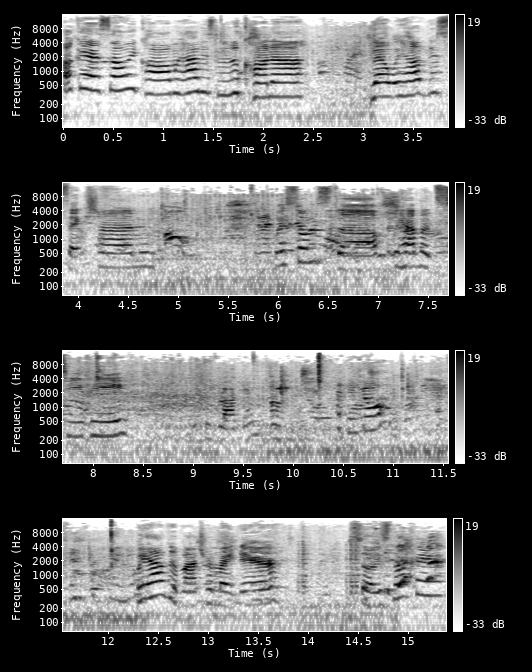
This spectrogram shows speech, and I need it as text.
Okay, so we come. We have this little corner. Then we have this section with some stuff. We have a TV. We have the bathroom right there. So it's nothing.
